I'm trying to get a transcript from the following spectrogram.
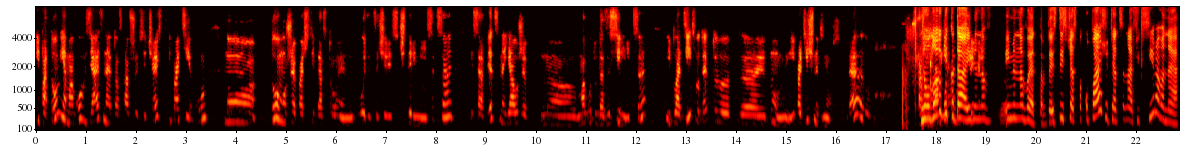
и потом я могу взять на эту оставшуюся часть ипотеку, но Дом уже почти достроен, вводится через 4 месяца, и, соответственно, я уже могу туда заселиться и платить вот этот э, ну, ипотечный взнос. Да? Ну, логика, да, именно, именно в этом. То есть ты сейчас покупаешь, у тебя цена фиксированная,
